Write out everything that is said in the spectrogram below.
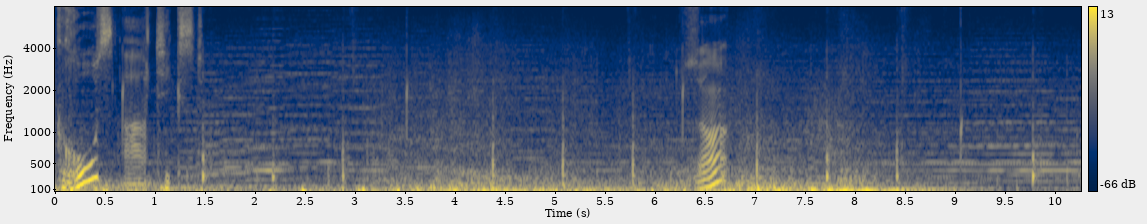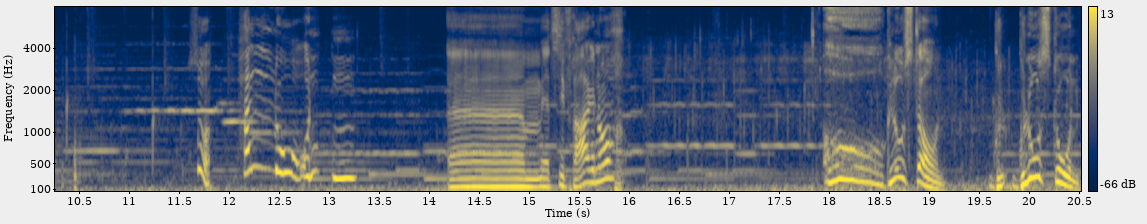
Großartigst. So. So, hallo unten. Ähm, jetzt die Frage noch. Oh, Glowstone. Gl Glowstone.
